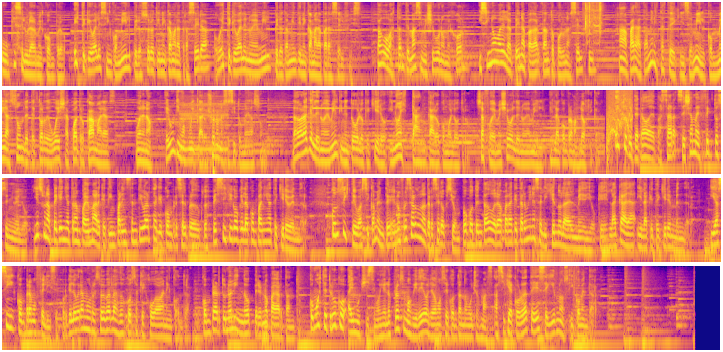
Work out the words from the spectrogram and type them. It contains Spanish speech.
Uh, ¿qué celular me compro? ¿Este que vale 5000 pero solo tiene cámara trasera? ¿O este que vale 9000 pero también tiene cámara para selfies? ¿Pago bastante más y me llevo uno mejor? ¿Y si no vale la pena pagar tanto por una selfie? Ah, pará, también está este de 15000 con mega zoom, detector de huella, cuatro cámaras. Bueno, no, el último es muy caro, yo no necesito un mega zoom. La verdad que el de 9000 tiene todo lo que quiero y no es tan caro como el otro. Ya fue, me llevo el de 9000, es la compra más lógica. Esto que te acaba de pasar se llama efecto señuelo y es una pequeña trampa de marketing para incentivarte a que compres el producto específico que la compañía te quiere vender. Consiste básicamente en ofrecerte una tercera opción poco tentadora para que termines eligiendo la del medio, que es la cara y la que te quieren vender. Y así compramos felices, porque logramos resolver las dos cosas que jugaban en contra. Comprarte uno lindo, pero no pagar tanto. Como este truco hay muchísimos y en los próximos videos le vamos a ir contando muchos más, así que acordate de seguirnos y comentar.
